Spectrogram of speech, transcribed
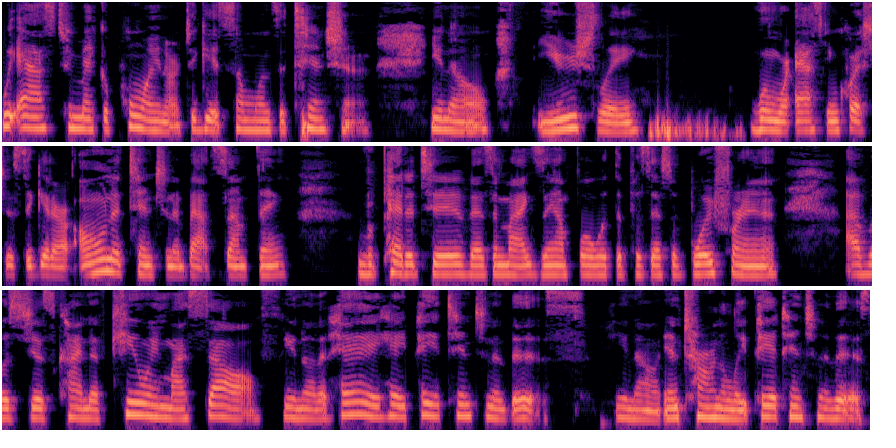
we ask to make a point or to get someone's attention. You know, usually when we're asking questions to get our own attention about something, repetitive, as in my example with the possessive boyfriend, I was just kind of cueing myself, you know, that, hey, hey, pay attention to this, you know, internally, pay attention to this.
